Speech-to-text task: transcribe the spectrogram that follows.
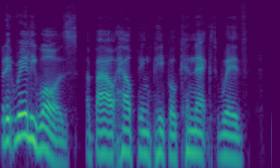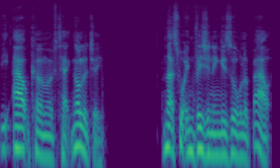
But it really was about helping people connect with the outcome of technology. And that's what envisioning is all about.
